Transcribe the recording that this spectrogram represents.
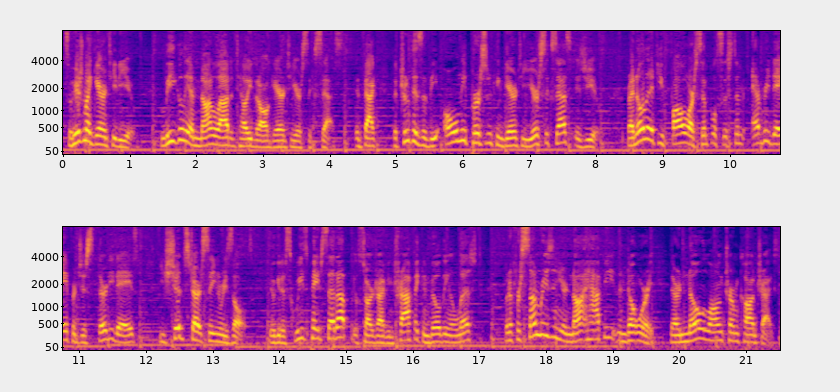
So here's my guarantee to you. Legally, I'm not allowed to tell you that I'll guarantee your success. In fact, the truth is that the only person who can guarantee your success is you. But I know that if you follow our simple system every day for just 30 days, you should start seeing results. You'll get a squeeze page set up, you'll start driving traffic and building a list. But if for some reason you're not happy, then don't worry. There are no long-term contracts.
